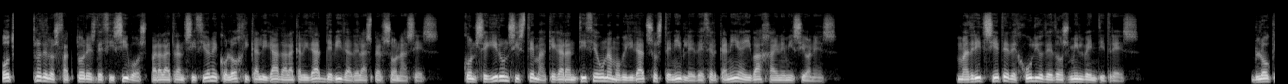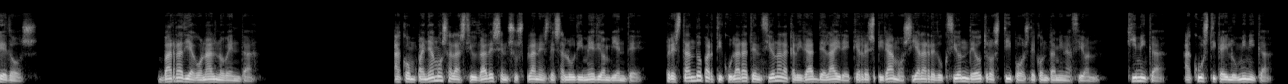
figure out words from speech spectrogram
Otro de los factores decisivos para la transición ecológica ligada a la calidad de vida de las personas es conseguir un sistema que garantice una movilidad sostenible de cercanía y baja en emisiones. Madrid 7 de julio de 2023. Bloque 2. Barra diagonal 90. Acompañamos a las ciudades en sus planes de salud y medio ambiente, prestando particular atención a la calidad del aire que respiramos y a la reducción de otros tipos de contaminación, química, acústica y lumínica,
